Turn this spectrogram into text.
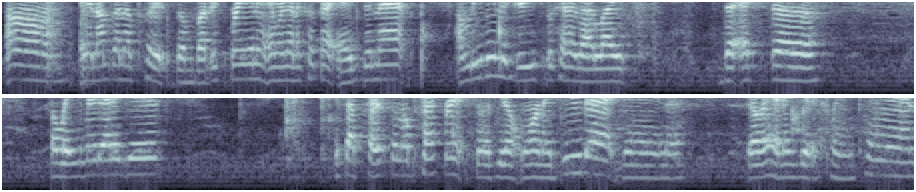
Um, and I'm gonna put some butter spray in it, and we're gonna cook our eggs in that. I'm leaving the grease because I like the extra flavor that it gives. It's a personal preference, so if you don't want to do that, then go ahead and get a clean pan,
